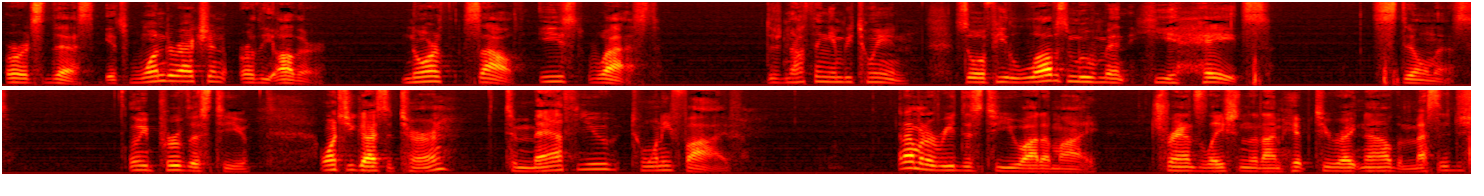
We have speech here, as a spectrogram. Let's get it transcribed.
or it's this. It's one direction or the other north, south, east, west. There's nothing in between. So if he loves movement, he hates stillness. Let me prove this to you. I want you guys to turn to Matthew 25. And I'm going to read this to you out of my translation that I'm hip to right now, the message.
